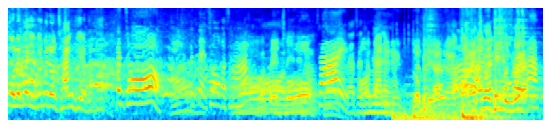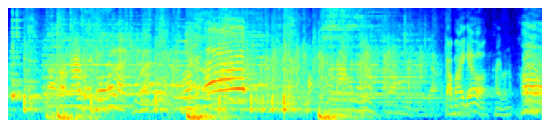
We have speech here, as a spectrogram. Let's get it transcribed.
ตัวเล็กๆอย่างนี้ไม่โดนช้างเหยียบนะครับ เป็นโชว์ไปเตะโชว์กับช้างอ๋อเตะโชว์ใช่อ๋อนี่นี่นี่ลบดีขอรายชื่อที่อยู่ด้วย อะตรงนั้นชื่ออะไรเขียนอะไรโทรสวัสดีครับ กลับมาอีกแล้วเหรอ ใครวะนะเอ่อ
